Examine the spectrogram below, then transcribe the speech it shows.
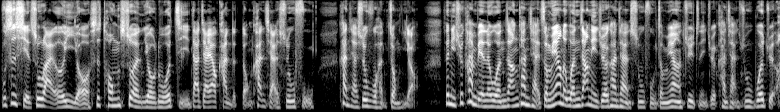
不是写出来而已哦，是通顺有逻辑，大家要看得懂，看起来舒服。看起来舒服很重要，所以你去看别人的文章，看起来怎么样的文章你觉得看起来很舒服？怎么样的句子你觉得看起来很舒服？不会觉得哦，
